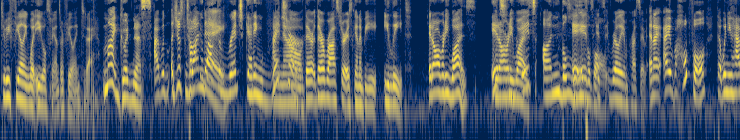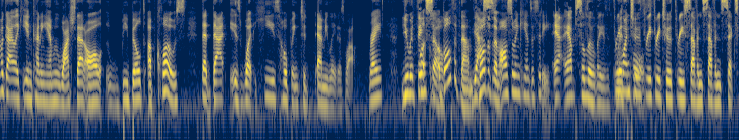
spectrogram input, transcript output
to be feeling what Eagles fans are feeling today. My goodness. I would uh, just Talk one about day. the rich getting richer. I know their their roster is going to be elite. It already was. it already was. It's It- unbelievable. It's, it's really impressive. And I, I'm hopeful that when you have a guy like Ian Cunningham who watched that all be built up close, that that is what he's hoping to emulate as well, right? You would think Well, so. Both of them. Yes. Both of them also in Kansas City. A- absolutely. 312 332 3776.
